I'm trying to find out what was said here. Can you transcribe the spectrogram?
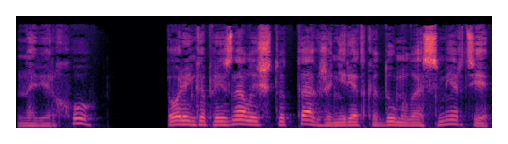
наверху Оленька призналась, что также нередко думала о смерти,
